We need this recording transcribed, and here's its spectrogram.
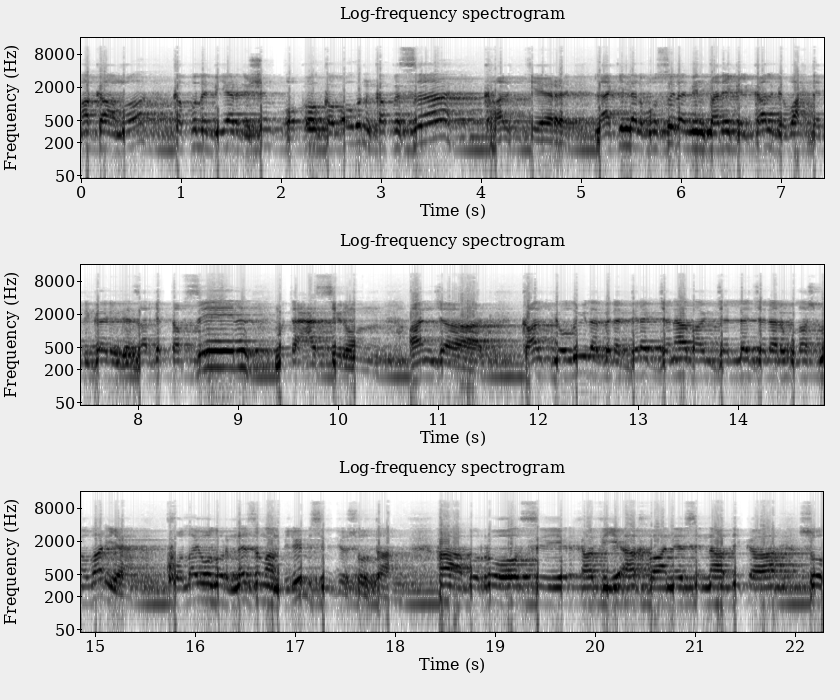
Makamı kapılı bir yer düşün. O, o, onun kapısı kalptir. Lakinnel vusule min tarikil kalbi vahde bi gayri zalike tafsil müteassirun. Ancak kalp yoluyla böyle direkt Cenab-ı Hak Celle Celal'e ulaşma var ya kolay olur ne zaman bilir misin diyor sultan. Ha bu ruh, sihir, hafi, ahva, nefsin natika, su,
